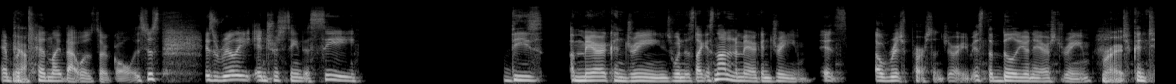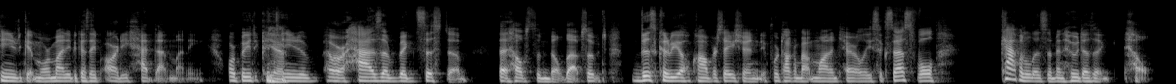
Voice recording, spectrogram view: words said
and Yeah. pretend like that was their goal it's just it's really interesting to see these american dreams when it's like it's not an american dream it's a rich person's dream it's the billionaire's dream Right. to continue to get more money because they've already had that money or to continue to or has a rigged system that helps them build up. So this could be a whole conversation if we're talking about monetarily successful capitalism and who does it help?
